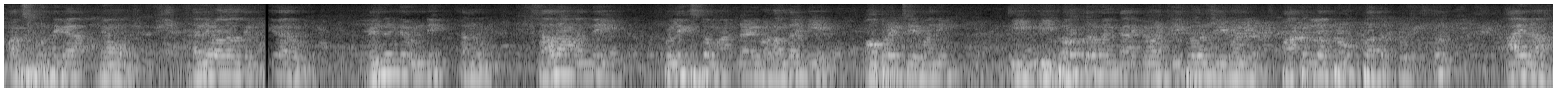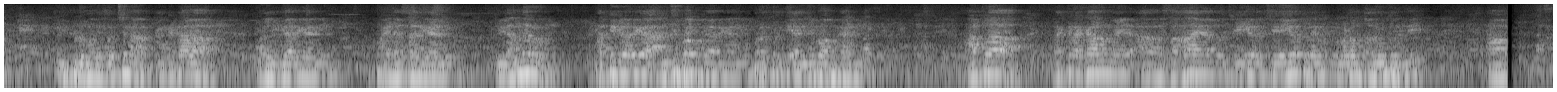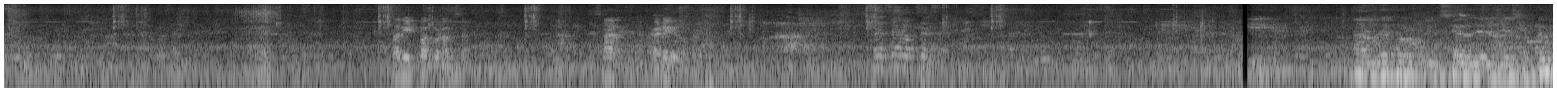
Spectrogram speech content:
మనస్ఫూర్తిగా మేము ధన్యవాదాలు తెలిపి గారు వెన్నుండి ఉండి తను చాలామంది కొలీగ్స్తో మాట్లాడి వాళ్ళందరికీ కోఆపరేట్ చేయమని ఈ ఈ ప్రభుత్వమైన కార్యక్రమాన్ని తీవ్రం చేయమని పాత్రలో ప్రముఖ పాత్ర పోషిస్తూ ఆయన ఇప్పుడు మనకు వచ్చిన కంకటాల మల్లిక్ గారు కానీ మైనా సార్ కానీ వీళ్ళందరూ పర్టికులర్గా అంజిబాబు గారు కానీ ప్రకృతి అంజిబాబు కానీ అట్లా రకరకాలమైన ఆ, సహాయాలు చేయ చేయూతలు ఇవ్వడం జరుగుతుంది సార్ ఇటుపక్క కూడా ఒకసారి. Sir ready sir. హృదయపూర్వక నమస్కారాలు తెలియజేసుకుంటూ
